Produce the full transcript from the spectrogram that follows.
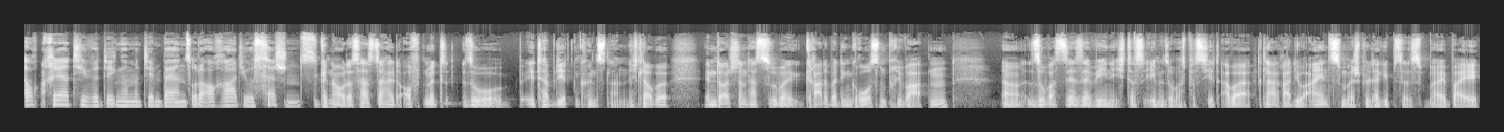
auch kreative Dinge mit den Bands oder auch Radio-Sessions. Genau, das hast du halt oft mit so etablierten Künstlern. Ich glaube, in Deutschland hast du bei, gerade bei den großen Privaten äh, sowas sehr, sehr wenig, dass eben sowas passiert. Aber klar, Radio 1 zum Beispiel, da gibt's das, bei, bei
